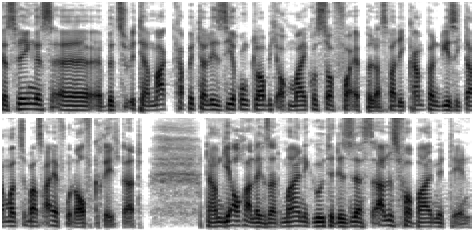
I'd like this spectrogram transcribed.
Deswegen ist äh, bezüglich der Marktkapitalisierung, glaube ich, auch Microsoft vor Apple. Das war die Company, die sich damals über das iPhone aufgeregt hat. Da haben die auch alle gesagt, meine Güte, das ist alles vorbei mit denen.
